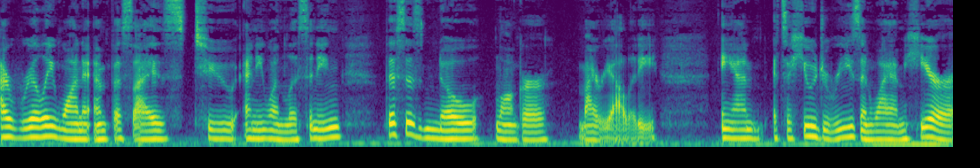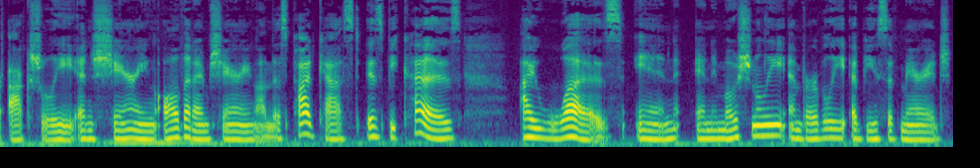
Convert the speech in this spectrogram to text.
I really want to emphasize to anyone listening this is no longer my reality. And it's a huge reason why I'm here actually and sharing all that I'm sharing on this podcast is because I was in an emotionally and verbally abusive marriage.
